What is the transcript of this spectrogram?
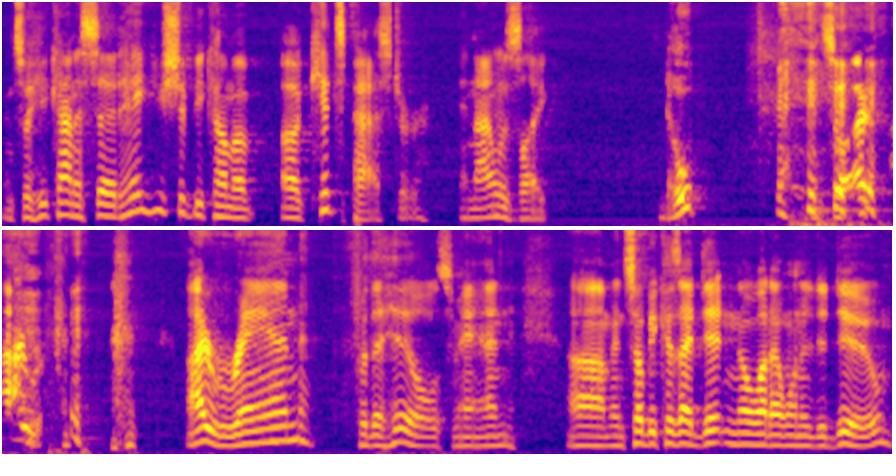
And so he kind of said, Hey, you should become a, a kids pastor. And I was like, Nope. And so I, I, I, ran for the hills, man. Um, and so because I didn't know what I wanted to do,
